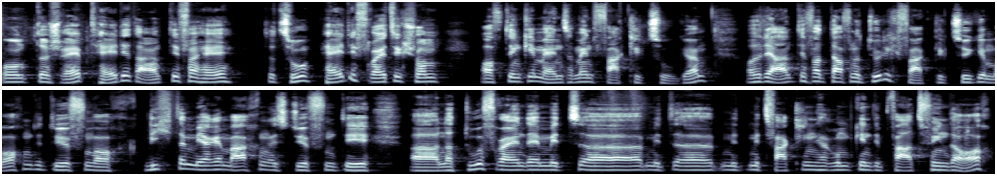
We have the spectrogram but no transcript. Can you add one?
Und da schreibt Heidi der Antifa-Hai dazu. Heidi freut sich schon auf den gemeinsamen Fackelzug. Ja. Also die Antifa darf natürlich Fackelzüge machen, die dürfen auch Lichtermeere machen, es dürfen die äh, Naturfreunde mit, äh, mit, äh, mit, mit Fackeln herumgehen, die Pfadfinder auch.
